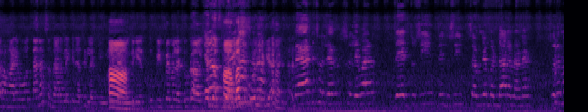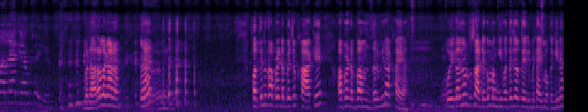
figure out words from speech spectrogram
हमारे वो होता है ना संदारा लेके जाते हैं लड्डू हाँ। लड्डू के लिए तू पीपे में लड्डू डाल के दस हाँ, रुपए बस। में वो लेके ਬੱਲੇबाज ਕੇ ਹਮ ਬਨਾਰਾ ਲਗਾਣਾ ਹੈ? ਫਤਿਹ ਨੇ ਤਾਂ ਆਪਣੇ ਡੱਬੇ ਚੋਂ ਖਾ ਕੇ ਆਪਣਾ ਡੱਬਾ ਅੰਦਰ ਵੀ ਰੱਖ ਆਇਆ। ਕੋਈ ਗੱਲ ਨਹੀਂ ਤੂੰ ਸਾਡੇ ਕੋਲ ਮੰਗੀ ਫਤਿਹ ਜਦੋਂ ਤੇਰੀ ਮਿਠਾਈ ਮੁੱਕ ਗਈ ਨਾ।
